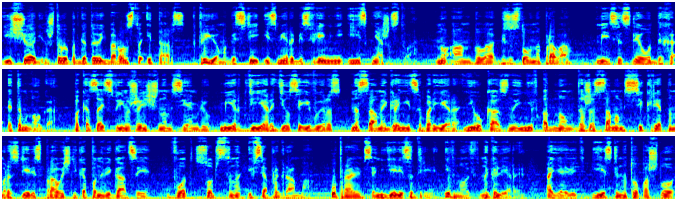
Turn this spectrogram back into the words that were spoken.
еще один, чтобы подготовить баронство и Тарс к приему гостей из мира без времени и из княжества. Но Ан была, безусловно, права. Месяц для отдыха – это много. Показать своим женщинам землю, мир, где я родился и вырос, на самой границе барьера, не указанный ни в одном, даже самом секретном разделе справочника по навигации. Вот, собственно, и вся программа. Управимся недели за три и вновь на галеры. А я ведь, если на то пошло,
